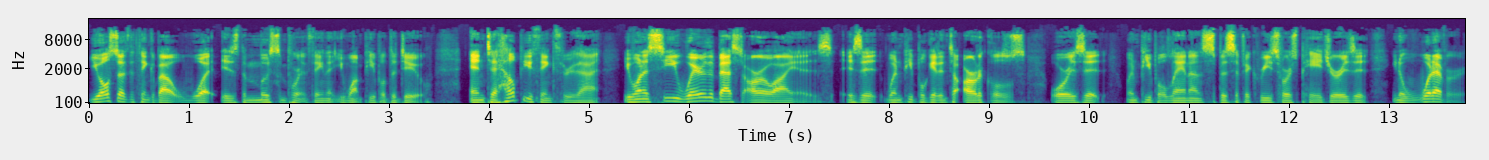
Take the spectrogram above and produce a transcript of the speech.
you also have to think about what is the most important thing that you want people to do. And to help you think through that, you want to see where the best ROI is. Is it when people get into articles or is it when people land on a specific resource page or is it, you know, whatever.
